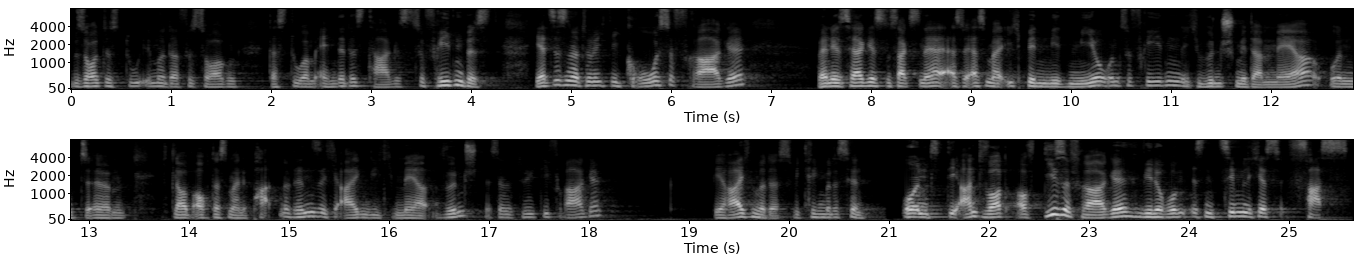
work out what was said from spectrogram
solltest du immer dafür sorgen, dass du am Ende des Tages zufrieden bist. Jetzt ist natürlich die große Frage, wenn du jetzt hergehst und sagst, naja, also erstmal, ich bin mit mir unzufrieden, ich wünsche mir da mehr und ähm, ich glaube auch, dass meine Partnerin sich eigentlich mehr wünscht, ist natürlich die Frage, wie erreichen wir das? Wie kriegen wir das hin? Und die Antwort auf diese Frage wiederum ist ein ziemliches Fass.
